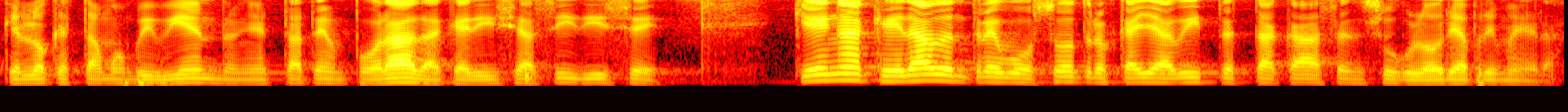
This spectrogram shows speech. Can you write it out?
que es lo que estamos viviendo en esta temporada, que dice así, dice, ¿quién ha quedado entre vosotros que haya visto esta casa en su gloria primera?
